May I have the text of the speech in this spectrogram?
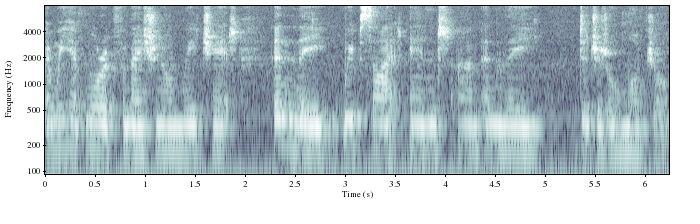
And we have more information on WeChat in the website and um, in the digital module.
